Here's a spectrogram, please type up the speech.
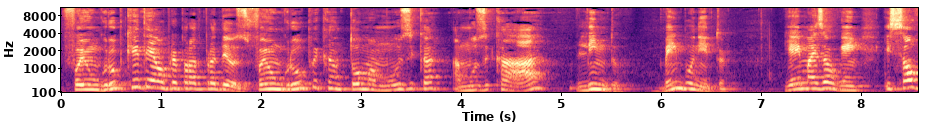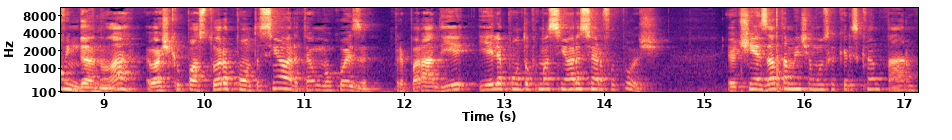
foi um grupo, quem tem algo preparado para Deus? Foi um grupo e cantou uma música, a música A, lindo, bem bonito. E aí mais alguém. E salvo engano lá, eu acho que o pastor aponta, senhora, tem alguma coisa preparada? E, e ele apontou para uma senhora, a senhora falou, poxa, eu tinha exatamente a música que eles cantaram.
